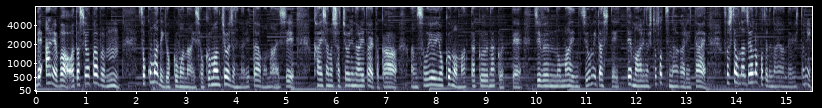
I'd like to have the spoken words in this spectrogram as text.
であれば私は多分そこまで欲もないし億万長者になりたいもないし会社の社長になりたいとかあのそういう欲も全くなくって自分の毎日を満たしていって周りの人とつながりたい。そして同じようなことで悩んでいる人に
